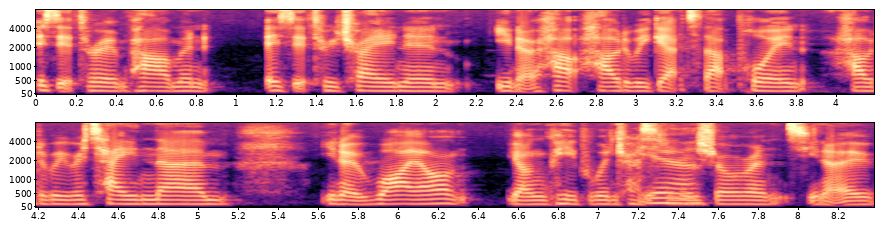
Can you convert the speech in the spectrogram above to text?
Is it through empowerment? Is it through training? You know, how how do we get to that point? How do we retain them? You know, why aren't young people interested in insurance? You know,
